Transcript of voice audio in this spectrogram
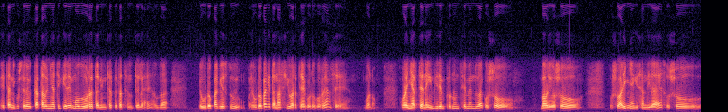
eta nik uste Kataluniatik ere modu horretan interpretatzen dutela, eh? Hau da Europak ez du Europak eta nazioarteak orokorrean ze bueno, orain artean egin diren pronuntziamenduak oso ba hori oso oso harinak izan dira, ez? Oso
